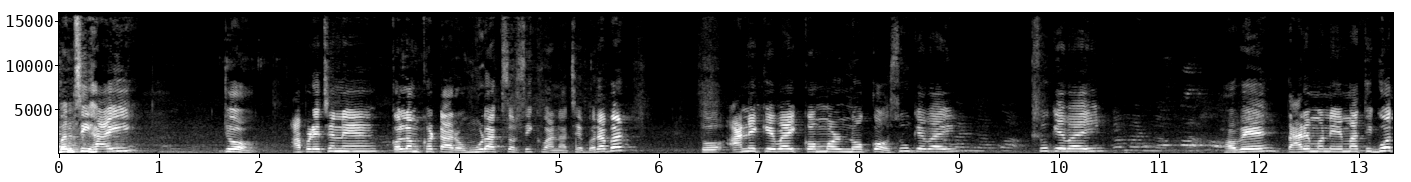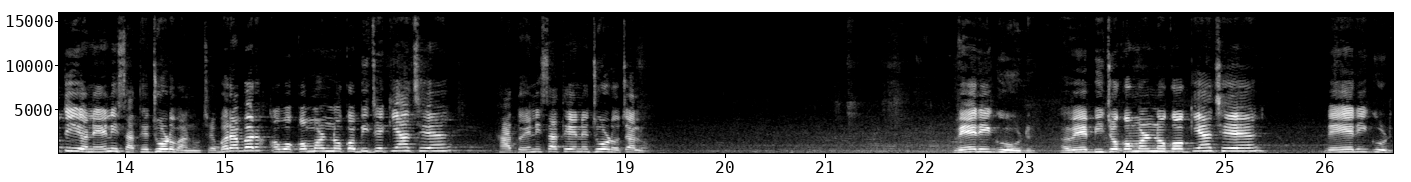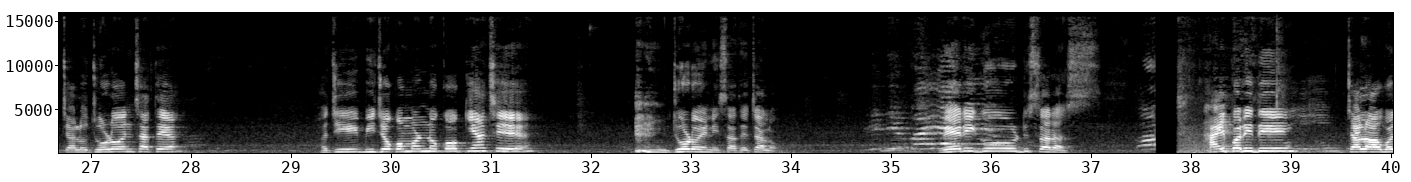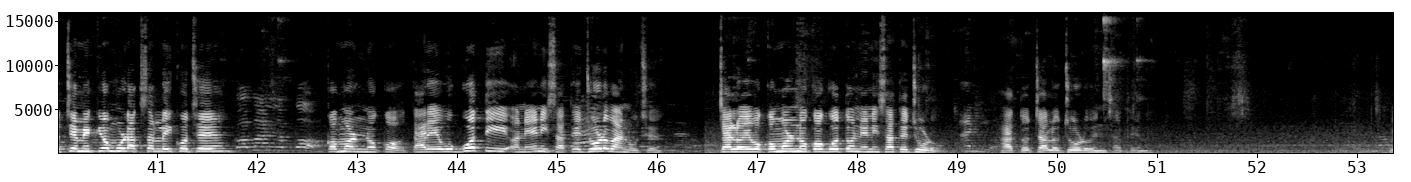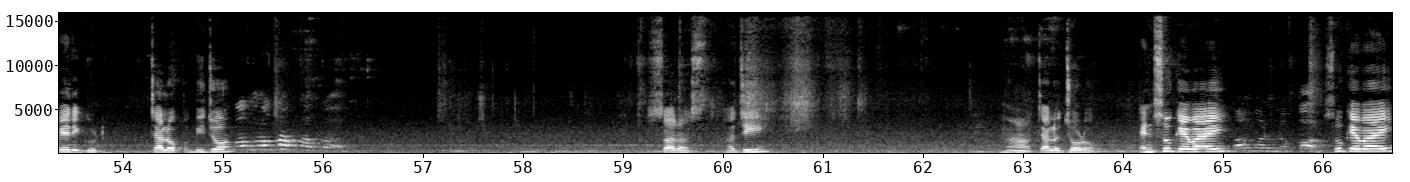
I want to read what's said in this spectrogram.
બંસી high જો, આપણે છે ને કલમ ખટારો, મૂળાક્ષર શીખવાના છે, બરાબર? તો આને કહેવાય કમળનો ક શું કહેવાય? શું કહેવાય? હવે તારે મને એમાંથી ગોતી અને એની સાથે જોડવાનું છે, બરાબર? હવે કમળનો ક બીજે ક્યાં છે? હા, તો એની સાથે એને જોડો, ચાલો. વેરી ગુડ હવે બીજો કમળનો ક ક્યાં છે? વેરી ગુડ ચાલો, જોડો એની સાથે. હજી બીજો કમળનો ક ક્યાં છે? જોડો એની સાથે, ચાલો. વેરી ગુડ સરસ. હાય પરિધિ. ચાલો, આ વચ્ચે મેં કયો મૂળાક્ષર લખ્યો છે? કમળનો ક. તારે એવો ગોતી અને એની સાથે જોડવાનું છે. ચાલો, એવો કમળનો ક ગોતો ને એની સાથે જોડો. હા, તો ચાલો, જોડો એની સાથે. વેરી ગુડ ચાલો, બીજો. સરસ. હજી? હા ચાલો જોડો. એને શું કહેવાય? શું કહેવાય?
